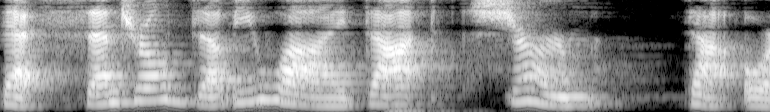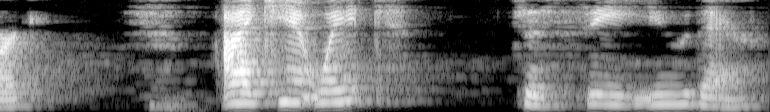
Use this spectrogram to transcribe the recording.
That's centralwy.shrm.org. I can't wait to see you there.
